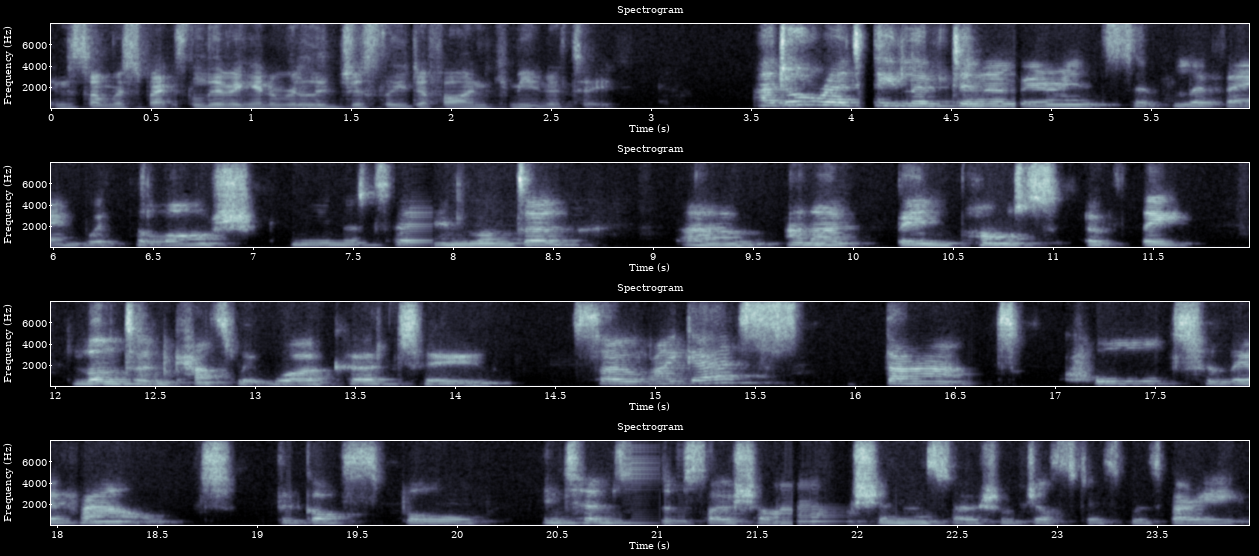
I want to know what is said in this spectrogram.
in some respects, living in a religiously defined community? I'd already lived in an experience of living with the L'Arche community in London, um, and I'd been part of the London Catholic Worker too. So I guess that call to live out the gospel in terms of social action and social justice was very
